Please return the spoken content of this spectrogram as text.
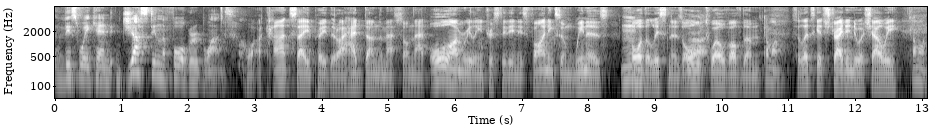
this weekend just in the four Group 1s. Well, I can't say, Pete, that I had done the maths on that. All I'm really interested in is finding some winners mm. for the listeners, all Alright. 12 of them. Come on. So let's get straight into it, shall we? Come on.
